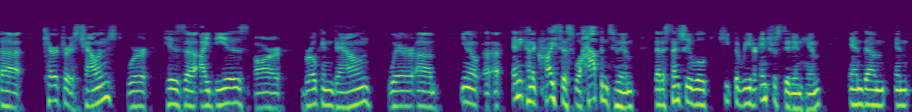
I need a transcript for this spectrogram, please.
uh, character is challenged, where his uh, ideas are broken down, where, um, you know, uh, uh, any kind of crisis will happen to him that essentially will keep the reader interested in him and um, and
